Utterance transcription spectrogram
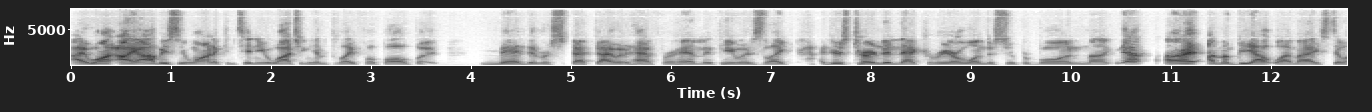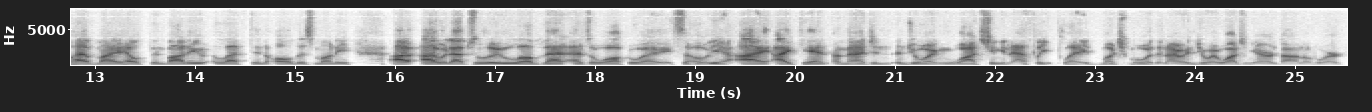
I want I obviously want to continue watching him play football, but man, the respect I would have for him if he was like, I just turned in that career, won the Super Bowl, and like, yeah, all right, I'm gonna be out while I still have my health and body left and all this money. I, I would absolutely love that as a walk away. So yeah, I, I can't imagine enjoying watching an athlete play much more than I enjoy watching Aaron Donald work.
